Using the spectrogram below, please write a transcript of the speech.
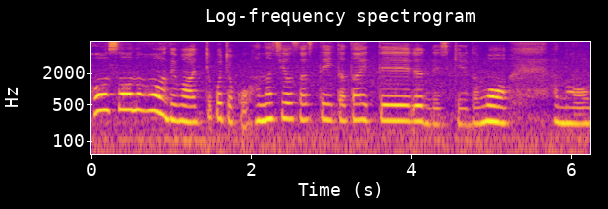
放送の方ではちょこちょこお話をさせていただいてるんですけれどもあの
